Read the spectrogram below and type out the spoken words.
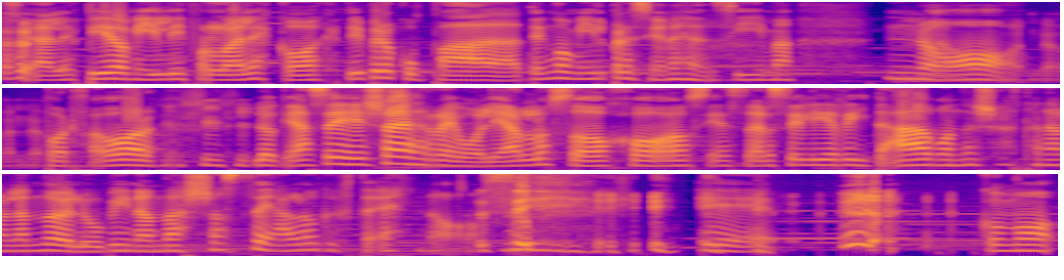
O sea, les pido mil dis por lo de la escoba, que estoy preocupada, tengo mil presiones encima. No, no, no. por favor. Lo que hace ella es revolear los ojos y hacerse irritada cuando ellos están hablando de Lupin. Anda, yo sé algo que ustedes no. Sí. Eh, como,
